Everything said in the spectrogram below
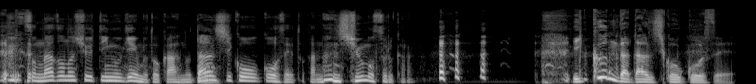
その謎のシューティングゲームとか、あの、男子高校生とか何周もするから。行くんだ、男子高校生。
